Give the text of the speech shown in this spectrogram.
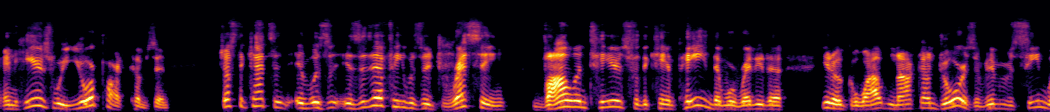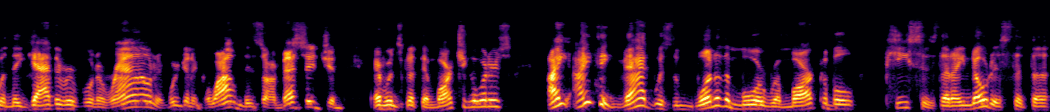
and here's where your part comes in. Justin Katz, it was is as if he was addressing volunteers for the campaign that were ready to, you know, go out and knock on doors. Have you ever seen when they gather everyone around and we're going to go out and this is our message and everyone's got their marching orders? I, I think that was the, one of the more remarkable pieces that I noticed that the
